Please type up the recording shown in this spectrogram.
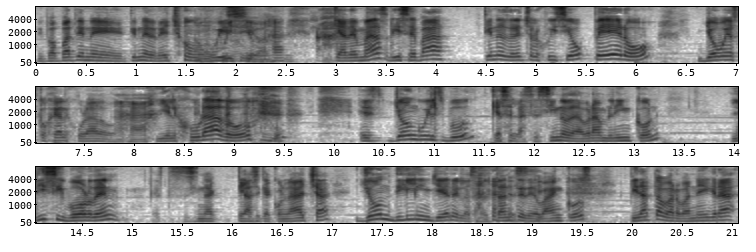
mi papá tiene, tiene derecho a un, un juicio. juicio. ajá. Que además le dice, va, tienes derecho al juicio, pero yo voy a escoger al jurado. Ajá. Y el jurado es John Wilkes Booth, que es el asesino de Abraham Lincoln, Lizzie Borden, esta asesina clásica con la hacha, John Dillinger, el asaltante de bancos, Pirata Barba Negra,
